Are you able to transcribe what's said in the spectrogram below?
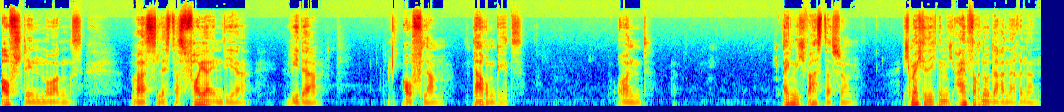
aufstehen morgens? Was lässt das Feuer in dir wieder aufflammen? Darum geht's. Und eigentlich war's das schon. Ich möchte dich nämlich einfach nur daran erinnern.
